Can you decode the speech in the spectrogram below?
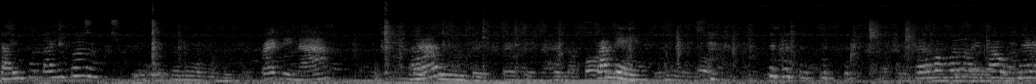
Kain po tayo ba? Pwede na? Ha? Pwede na. Kami. Ewan ko lang ikaw, ne.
